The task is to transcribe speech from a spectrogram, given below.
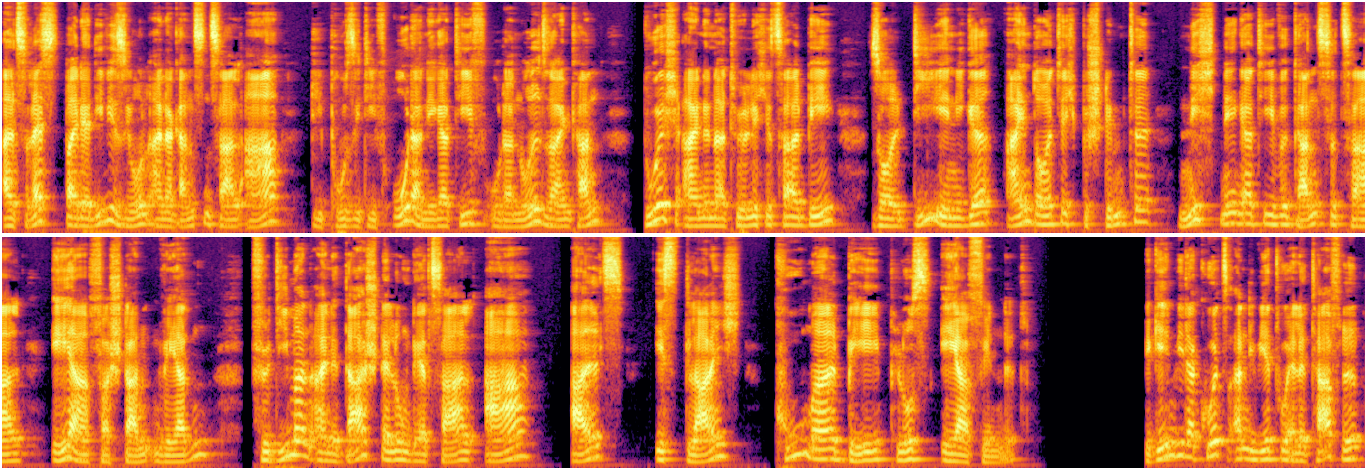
Als Rest bei der Division einer ganzen Zahl a, die positiv oder negativ oder null sein kann, durch eine natürliche Zahl b, soll diejenige eindeutig bestimmte nicht negative ganze Zahl eher verstanden werden, für die man eine Darstellung der Zahl a als ist gleich q mal b plus r findet. Wir gehen wieder kurz an die virtuelle Tafel,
